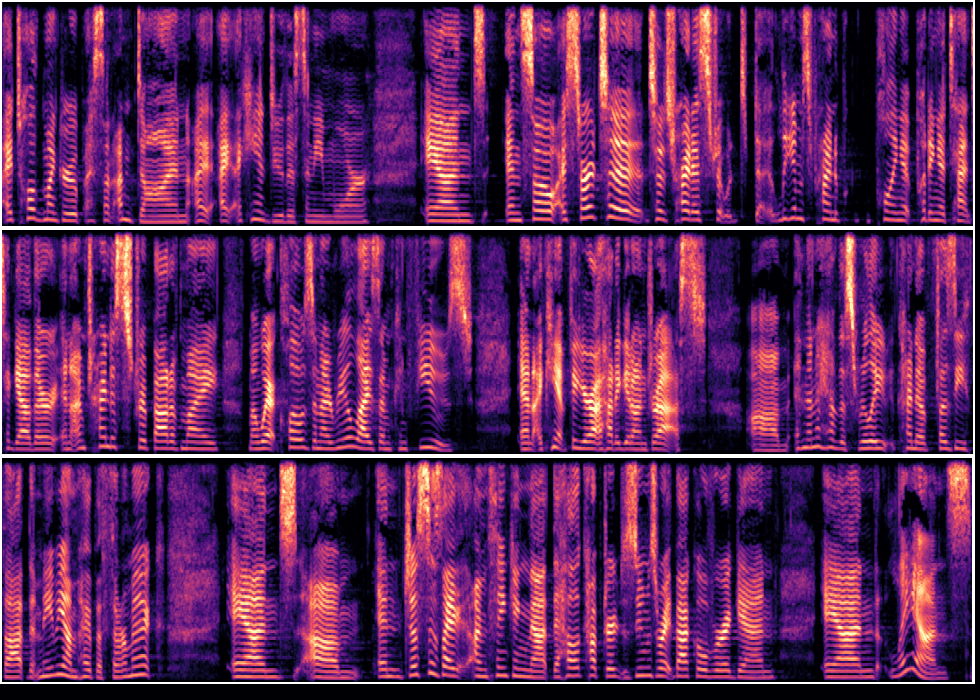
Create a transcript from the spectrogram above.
I told my group, I said, I'm done. I, I, I can't do this anymore. And, and so I start to, to try to strip, Liam's trying to pulling it, putting a tent together, and I'm trying to strip out of my, my wet clothes, and I realize I'm confused, and I can't figure out how to get undressed. Um, and then I have this really kind of fuzzy thought that maybe I'm hypothermic. And, um, and just as I, I'm thinking that, the helicopter zooms right back over again and lands.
